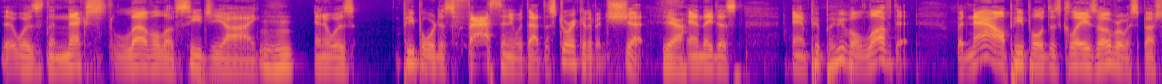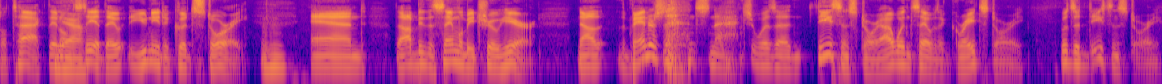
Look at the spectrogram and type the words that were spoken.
it was the next level of CGI, mm-hmm. and it was people were just fascinated with that. The story could have been shit, Yeah. and they just and pe- people loved it. But now people just glaze over with special tech. They don't Yeah. see it. They you need a good story, mm-hmm. and that'll be the same will be true here. Now, the Bandersnatch was a decent story. I wouldn't say it was a great story. It was a decent story,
